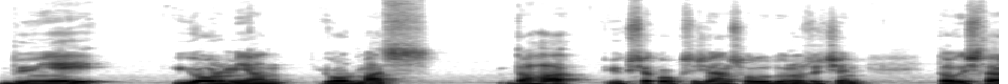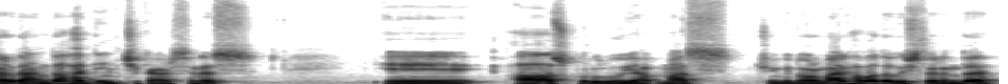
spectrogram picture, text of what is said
bünyeyi yormayan, yormaz. Daha yüksek oksijen soluduğunuz için dalışlardan daha dinç çıkarsınız. Ee, ağız kuruluğu yapmaz. Çünkü normal hava dalışlarında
